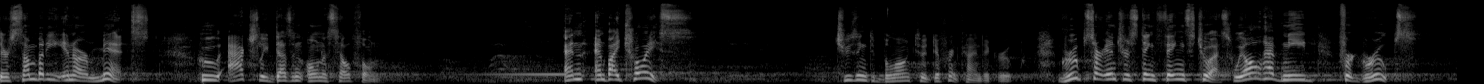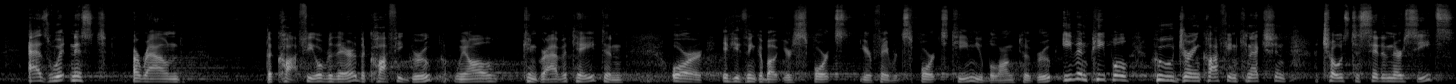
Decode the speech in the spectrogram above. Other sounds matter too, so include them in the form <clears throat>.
there's somebody in our midst who actually doesn't own a cell phone. And, and by choice, choosing to belong to a different kind of group. Groups are interesting things to us. We all have need for groups, as witnessed around the coffee over there, the coffee group. We all can gravitate and or if you think about your sports, your favorite sports team, you belong to a group. Even people who during Coffee and Connection chose to sit in their seats,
